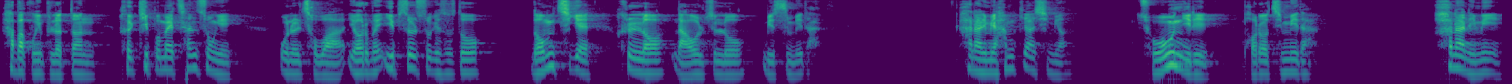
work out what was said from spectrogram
하박국이 불렀던 그 기쁨의 찬송이 오늘 저와 여러분의 입술 속에서도 넘치게 흘러 나올 줄로 믿습니다. 하나님이 함께 하시면 좋은 일이 벌어집니다. 하나님이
